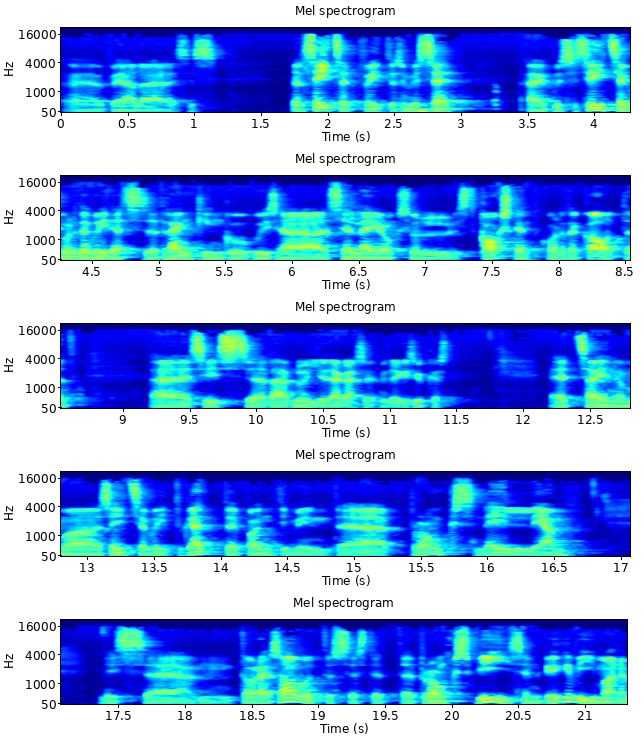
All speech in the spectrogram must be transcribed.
äh, peale siis. peale seitset on vist see, äh, kui sa seitse korda võidad, sa saad ranking'u, kui sa selle jooksul vist kakskümmend korda kaotad. siis läheb nulli tagasi või midagi sihukest et sain oma seitse võitu kätte, pandi mind pronks nelja mis on tore saavutus, sest et pronks viis on kõige viimane.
